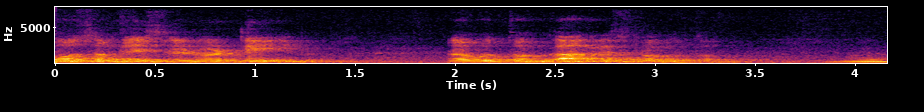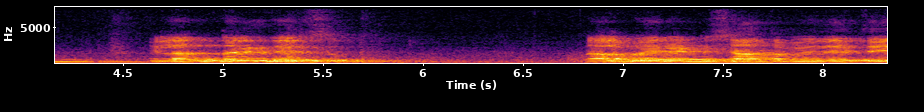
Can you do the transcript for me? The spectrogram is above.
మోసం చేసినటువంటి ప్రభుత్వం కాంగ్రెస్ ప్రభుత్వం. వీళ్ళందరికీ తెలుసు నలభై రెండు శాతం ఏదైతే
